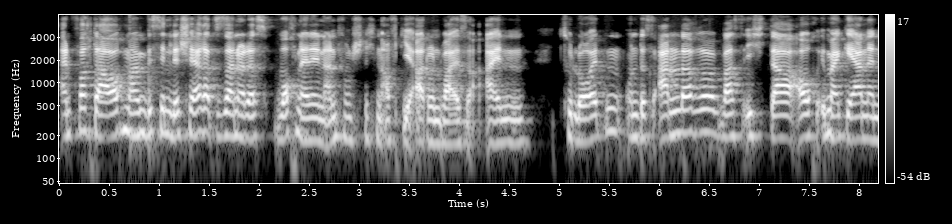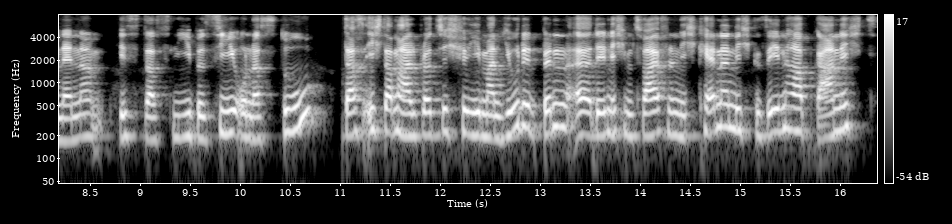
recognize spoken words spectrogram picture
Einfach da auch mal ein bisschen legerer zu sein oder das Wochenende in Anführungsstrichen auf die Art und Weise einzuläuten. Und das andere, was ich da auch immer gerne nenne, ist das liebe Sie und das Du dass ich dann halt plötzlich für jemand Judith bin, äh, den ich im Zweifel nicht kenne, nicht gesehen habe, gar nichts.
